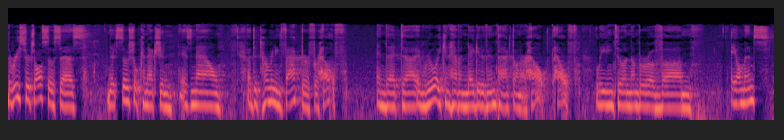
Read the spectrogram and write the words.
The research also says that social connection is now a determining factor for health and that uh, it really can have a negative impact on our health, health leading to a number of um, ailments,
